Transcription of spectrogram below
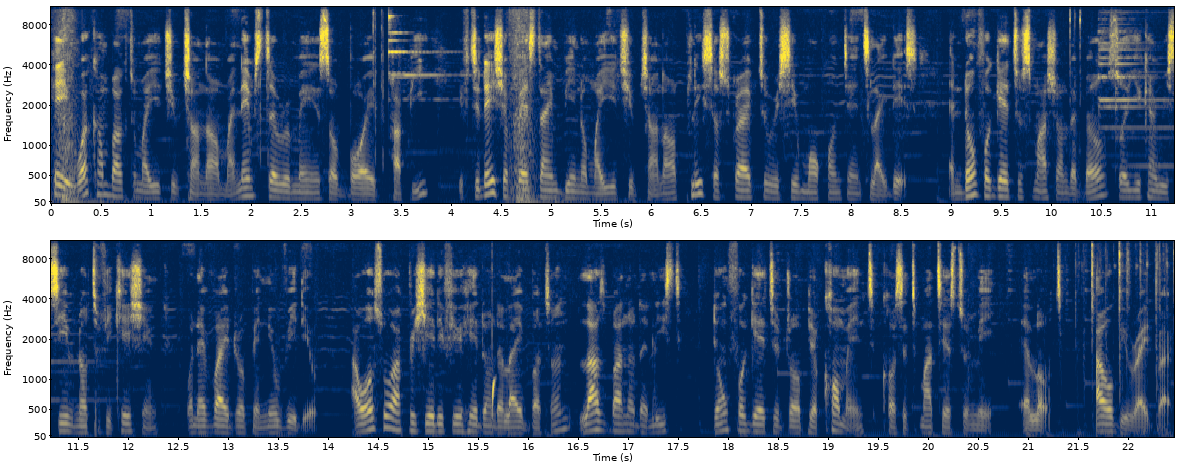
Hey, welcome back to my YouTube channel. My name still remains Oboypapi. If today is your first time being on my YouTube channel, please subscribe to receive more content like this. And don't forget to smash on the bell so you can receive notification whenever I drop a new video. I also appreciate if you hit on the like button. Last but not the least, don't forget to drop your comment cause it matters to me a lot. I will be right back.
